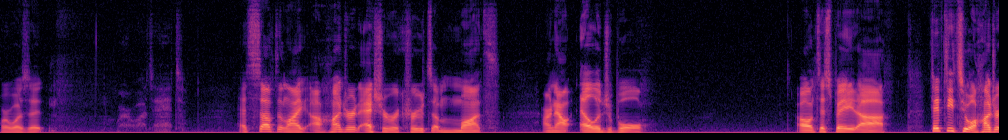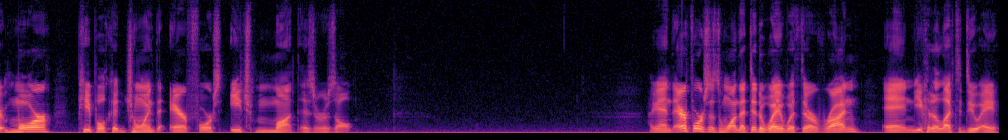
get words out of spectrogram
Where was it? Where was it? It's something like a hundred extra recruits a month are now eligible. I'll anticipate uh, 50 to 100 more people could join the Air Force each month as a result. Again, the Air Force is the one that did away with their run, and you could elect to do a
